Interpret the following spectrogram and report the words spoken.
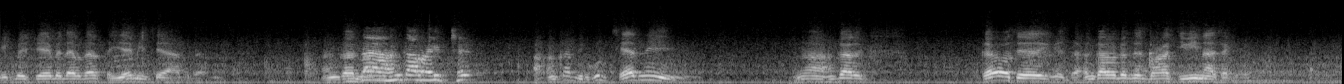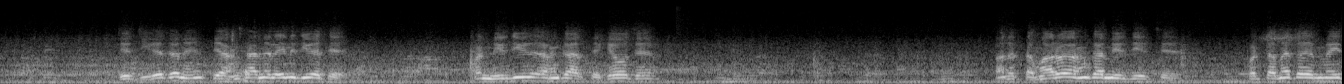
એક બે સિવાય બધા બધા સંયમી છે આ બધા. અહંકાર અહંકાર રહિત છે. અહંકાર બિલકુલ છે જ નહીં. અહંકાર કયો છે અહંકાર વગર માણસ જીવી ના શકે? જે જીવે છે ને તે અહંકાર ને લઈને જીવે છે. પણ નિર્જીવ અહંકાર છે કેવો છે? અને તમારો અહંકાર નિર્જીવ છે. પણ તમે તો એમને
